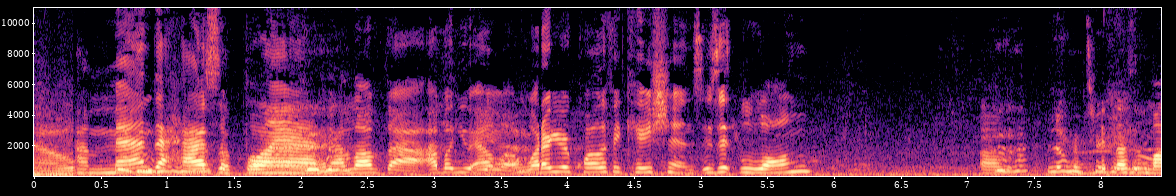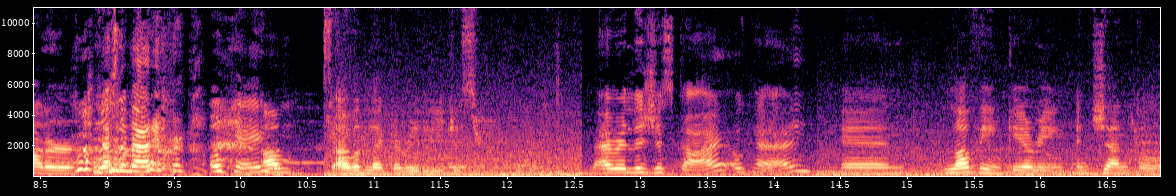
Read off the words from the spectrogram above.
know. A man that has a plan. I love that. How about you, Ella? What are your qualifications? Is it long? Um, Long term. it doesn't matter. it Doesn't matter. Okay. Um, I would like a religious a religious guy. Okay. and loving, caring, and gentle.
